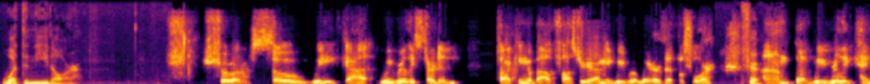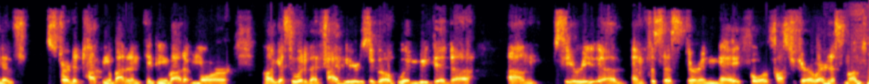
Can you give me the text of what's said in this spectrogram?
what the need are. Sure. So we got, we really started talking about foster care. I mean, we were aware of it before. Sure. Um, but we really kind of started talking about it and thinking about it more. Well, I guess it would have been five years ago when we did uh, um, series uh, emphasis during May for Foster Care Awareness Month,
